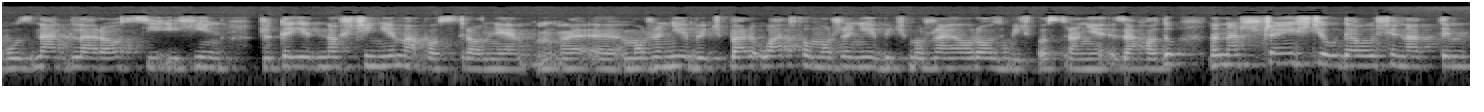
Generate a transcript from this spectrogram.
był znak dla Rosji i Chin, że tej jedności nie ma po stronie, może nie być łatwo może nie być, można ją rozbić po stronie Zachodu. No na szczęście udało się nad tym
